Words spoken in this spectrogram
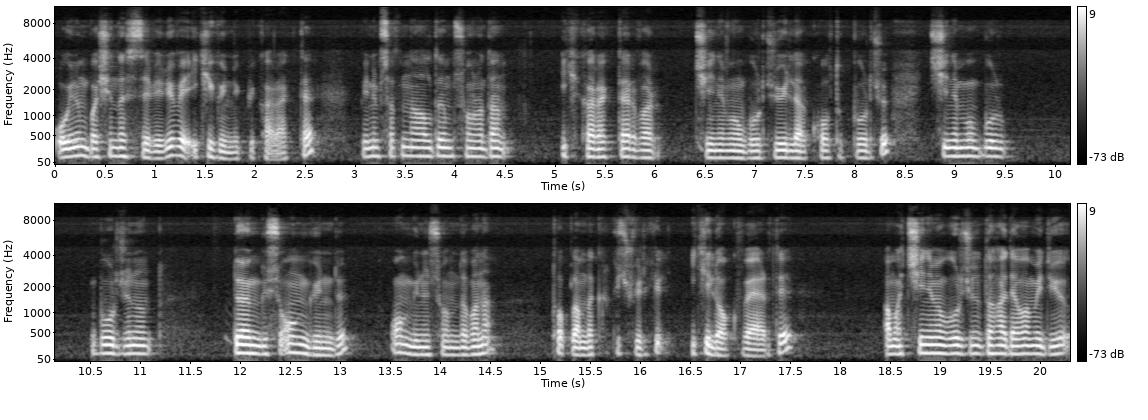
oyunun başında size veriyor ve 2 günlük bir karakter. Benim satın aldığım sonradan iki karakter var. Çiğneme burcuyla koltuk burcu. Çiğneme bur burcunun döngüsü 10 gündü. 10 günün sonunda bana toplamda 43,2 log verdi. Ama çiğneme burcu daha devam ediyor.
